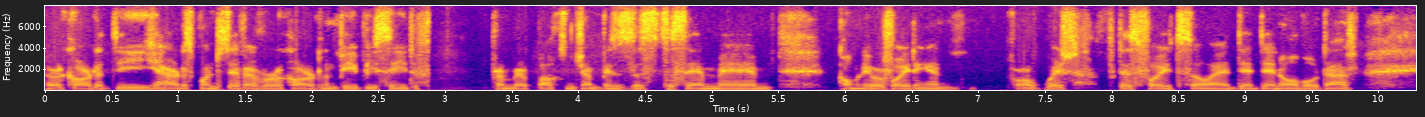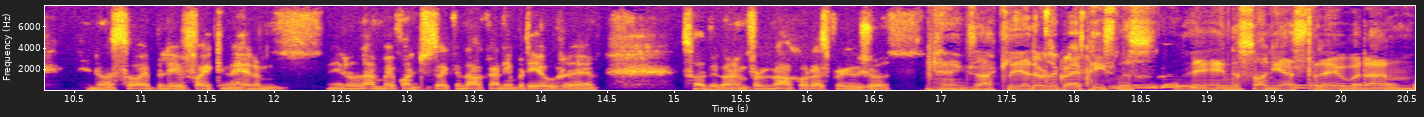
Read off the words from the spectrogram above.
I recorded the hardest punch they've ever recorded on PBC. Premier Boxing Champions. It's the same um, company we're fighting in for with this fight, so uh, they they know about that. You know, so I believe if I can hit him, you know, land my punches, I can knock anybody out. Uh, so I'll be going in for the knockout as per usual. exactly. Yeah, there was a great piece in the in the Sun yesterday with um,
